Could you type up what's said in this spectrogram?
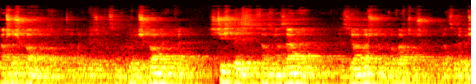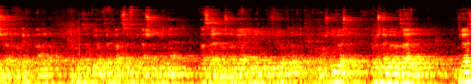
nasze szkolne, bo trzeba powiedzieć, że to są chóry szkolne, które ściśle są związane z działalnością wychowawczą szkół placówek oświatowych, ale reprezentują te placówki naszą gminę na zewnątrz. No mieli, mieli już wielokrotnie taką możliwość różnego rodzaju imprez,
